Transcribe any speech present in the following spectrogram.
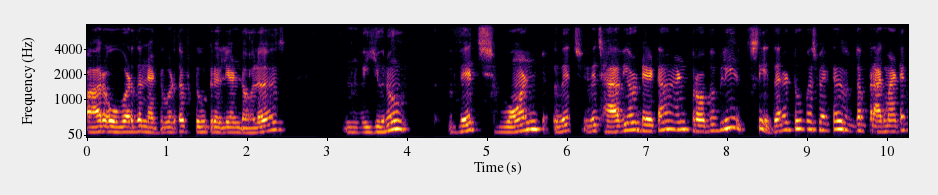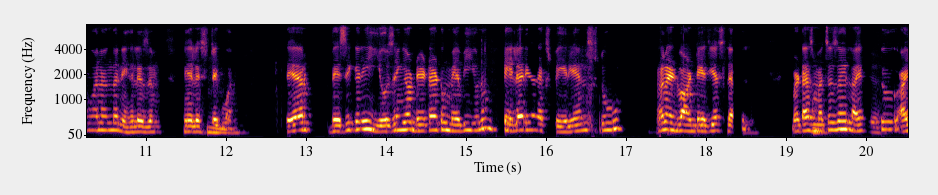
are over the net worth of 2 trillion dollars you know which want which which have your data and probably see there are two perspectives the pragmatic one and the nihilism nihilistic mm-hmm. one they are basically using your data to maybe you know tailor your experience to an advantageous level but as hmm. much as i like yeah. to i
